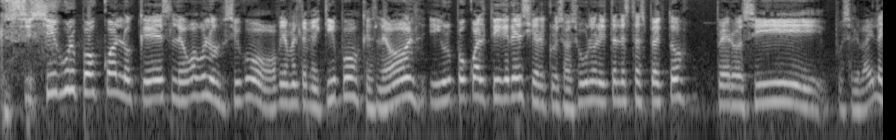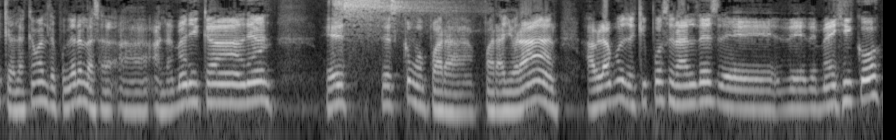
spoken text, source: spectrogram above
Sí, sigo un poco a lo que es León, bueno, sigo obviamente mi equipo, que es León, y un poco al Tigres y al Cruz Azul ahorita en este aspecto, pero sí, pues el baile que le acaban de poner a, las, a, a la América, es, es como para, para llorar. Hablamos de equipos grandes de, de, México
